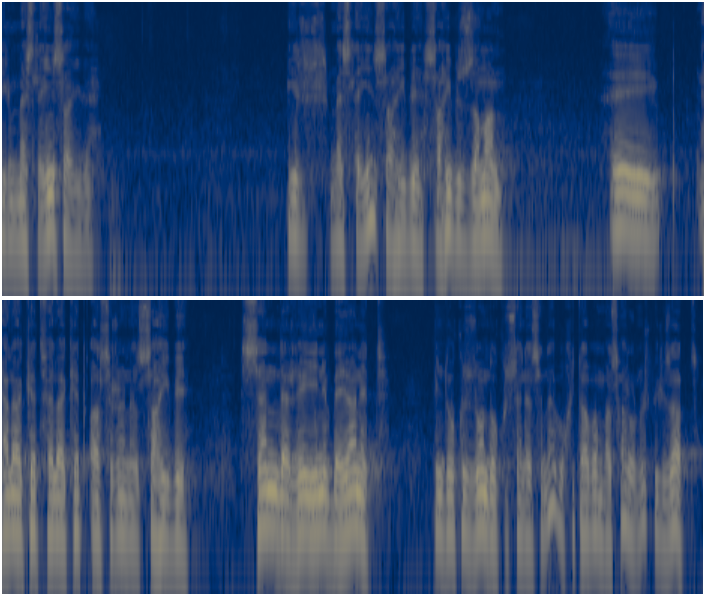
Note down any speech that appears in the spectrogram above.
Bir mesleğin sahibi. Bir mesleğin sahibi, sahibi zaman. Ey helaket felaket asrının sahibi sen de reyini beyan et. 1919 senesinde bu hitaba mazhar olmuş bir zat.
